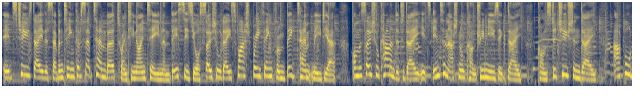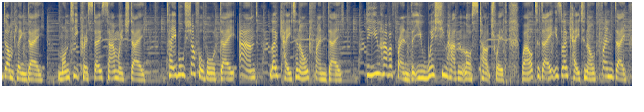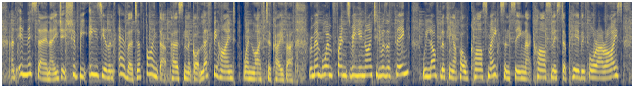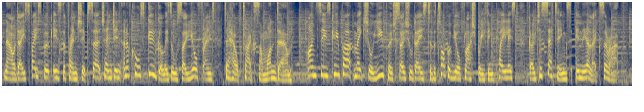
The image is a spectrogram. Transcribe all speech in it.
It's Tuesday, the 17th of September 2019, and this is your Social Days flash briefing from Big Tent Media. On the social calendar today, it's International Country Music Day, Constitution Day, Apple Dumpling Day, Monte Cristo Sandwich Day, Table Shuffleboard Day, and Locate an Old Friend Day. Do you have a friend that you wish you hadn't lost touch with? Well, today is Locate an Old Friend Day, and in this day and age, it should be easier than ever to find that person that got left behind when life took over. Remember when Friends Reunited was a thing? We loved looking up old classmates and seeing that class list appear before our eyes. Nowadays, Facebook is the friendship search engine, and of course, Google is also your friend to help track someone down. I'm Suze Cooper. Make sure you push Social Days to the top of your flash briefing playlist. Go to settings in the Alexa app.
